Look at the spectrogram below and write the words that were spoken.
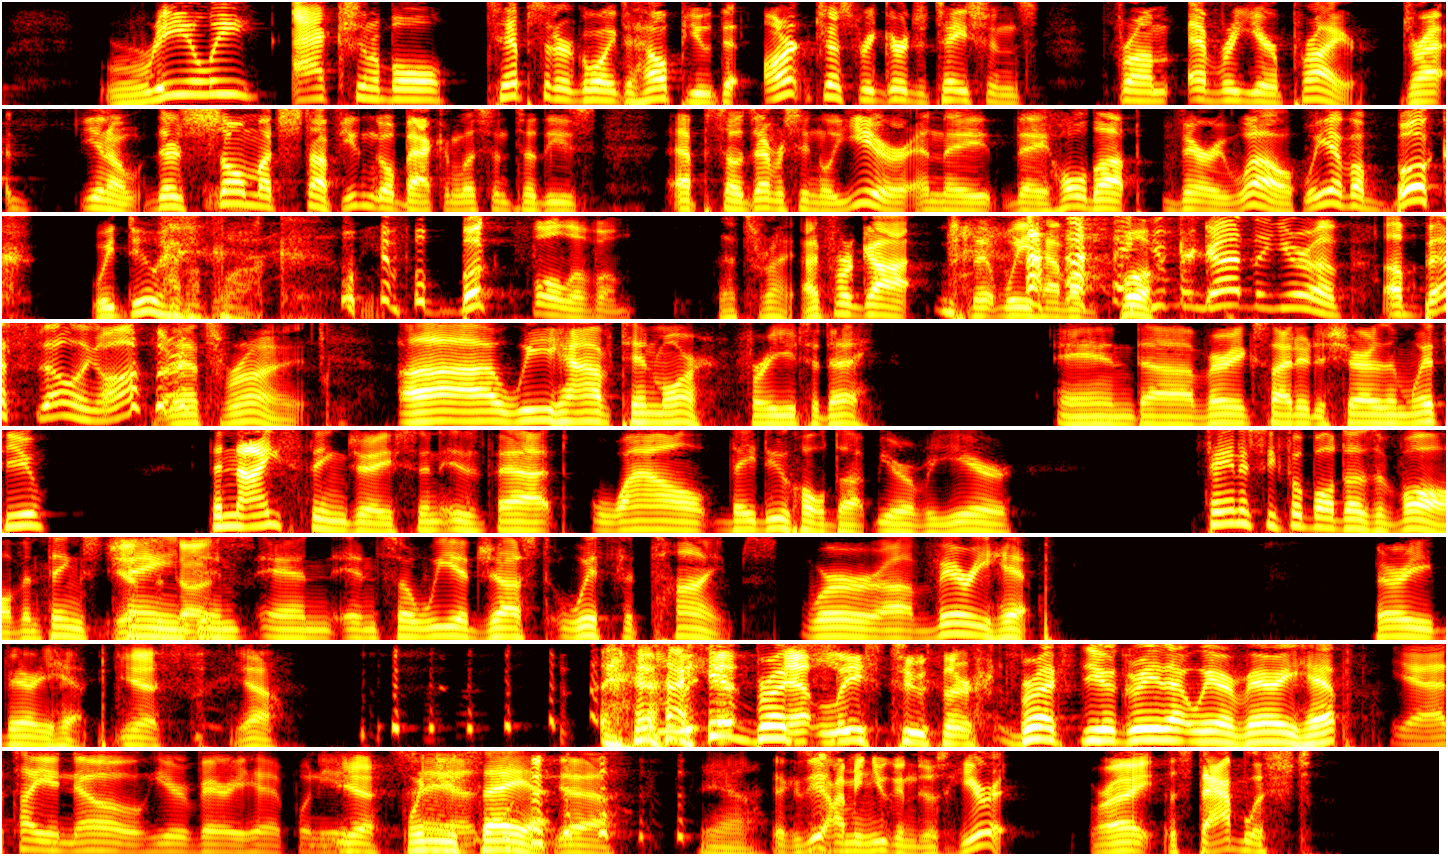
really actionable tips that are going to help you that aren't just regurgitations from every year prior. Dra- you know, there's so much stuff. You can go back and listen to these episodes every single year, and they they hold up very well. we have a book. We do have a book. We have a book full of them. That's right. I forgot that we have a book. you forgot that you're a, a best-selling author. That's right. Uh, we have 10 more for you today. And uh, very excited to share them with you. The nice thing, Jason, is that while they do hold up year over year, fantasy football does evolve and things Yes, it change. does. And, and, and so we adjust with the times. We're uh, very hip. Very, very hip. yes. Yeah. I hear At, Brooks, at least two thirds. Brooks, do you agree that we are very hip Yeah, that's how you know you're very hip when you Yeah. say when you it. say it? Yeah. yeah. Because yeah, I mean, you can just hear it Right. established.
